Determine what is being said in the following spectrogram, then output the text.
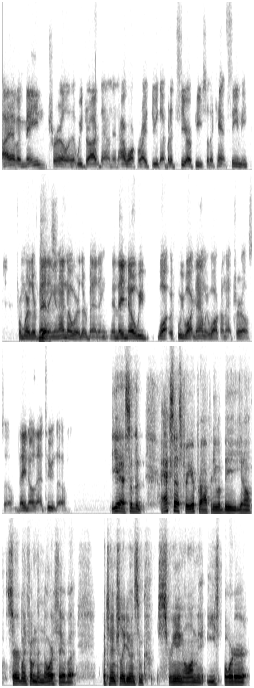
I have a main trail that we drive down, and I walk right through that. But it's CRP, so they can't see me from where they're bedding, Yes. and I know where they're bedding, and they know we walk. If we walk down, we walk on that trail, so they know that too, though. Yeah, so the access for your property would be, you know, certainly from the north there, but potentially doing some screening along the east border,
